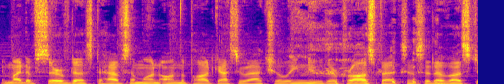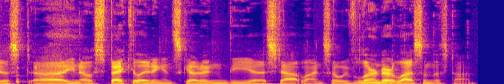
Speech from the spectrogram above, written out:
it might have served us to have someone on the podcast who actually knew their prospects instead of us just, uh, you know, speculating and scouting the uh, stat line. So we've learned our lesson this time.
